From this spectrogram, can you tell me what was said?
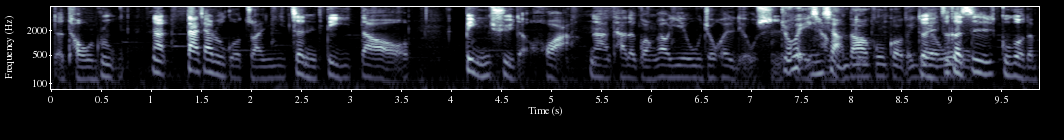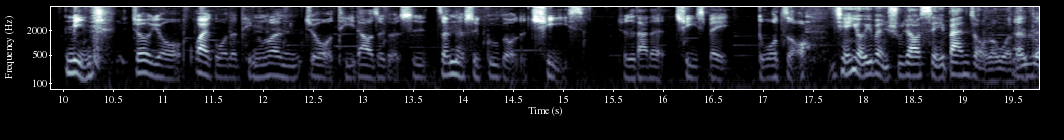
的投入，那大家如果转移阵地到并去的话，那它的广告业务就会流失，就会影响到 Google 的业务。对，这个是 Google 的命。就有外国的评论就提到，这个是真的是 Google 的 cheese，就是它的 cheese 被夺走。以前有一本书叫《谁搬走了我的乳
